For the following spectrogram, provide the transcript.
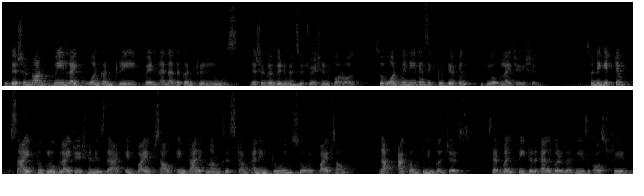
So there should not be like one country when another country lose. There should be win-win situation for all. So what we need is equitable globalization. So negative side to globalization is that it wipes out entire economic system and in doing so it wipes out the accompanying cultures said by Peter L. Berger, He is Austrian,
